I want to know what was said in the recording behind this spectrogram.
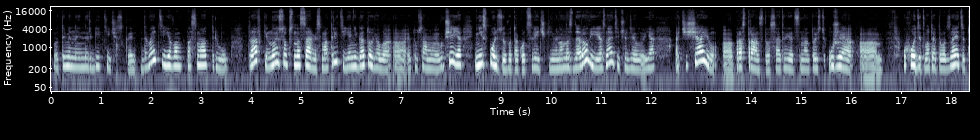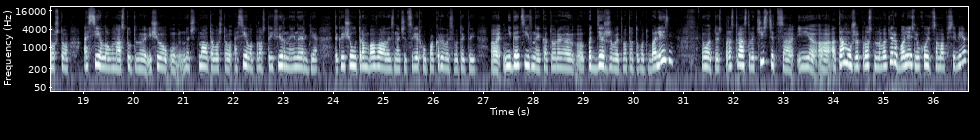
Вот именно энергетическое. Давайте я вам посмотрю травки. Ну и, собственно, сами смотрите. Я не готовила а, эту самую... Вообще я не использую вот так вот свечки именно на здоровье. Я знаете, что делаю? Я очищаю э, пространство, соответственно, то есть уже э, уходит вот это вот, знаете, то, что осело у нас тут э, еще, значит, мало того, что осела просто эфирная энергия, так еще утрамбовалась, значит, сверху покрылась вот этой э, негативной, которая э, поддерживает вот эту вот болезнь, вот, то есть пространство чистится, и, а, а там уже просто, ну, во-первых, болезнь уходит сама по себе,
